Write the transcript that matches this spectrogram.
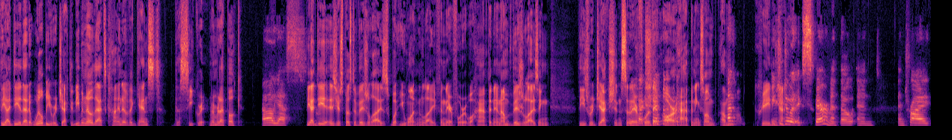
the idea that it will be rejected, even though that's kind of against the secret. Remember that book? Oh yes. The mm-hmm. idea is you're supposed to visualize what you want in life and therefore it will happen. And I'm visualizing these rejections, so Rejection. therefore they are happening. So I'm I'm um, creating. You should that. do an experiment though, and and try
